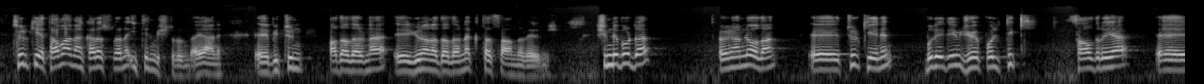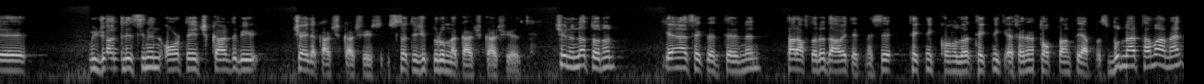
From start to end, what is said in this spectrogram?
Türkiye tamamen karasularına itilmiş durumda. Yani e, bütün adalarına, e, Yunan adalarına kıta sahanlığı verilmiş. Şimdi burada önemli olan e, Türkiye'nin bu dediğim jeopolitik saldırıya e, mücadelesinin ortaya çıkardığı bir şeyle karşı karşıyayız. Stratejik durumla karşı karşıyayız. Şimdi NATO'nun genel sekreterinin tarafları davet etmesi, teknik konuları, teknik efendim toplantı yapması. Bunlar tamamen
